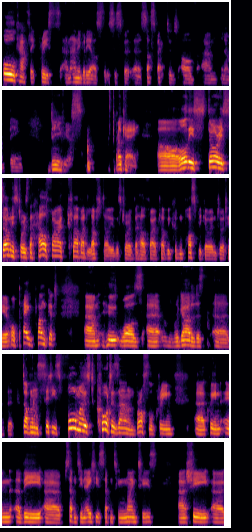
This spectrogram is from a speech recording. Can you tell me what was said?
all Catholic priests and anybody else that was suspe- uh, suspected of, um, you know, being devious. Okay, oh, all these stories, so many stories. The Hellfire Club, I'd love to tell you the story of the Hellfire Club. We couldn't possibly go into it here. Or Peg Plunkett, um, who was uh, regarded as uh, the Dublin city's foremost courtesan and brothel queen, uh, queen in the 1780s, 1790s. Uh, she uh,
